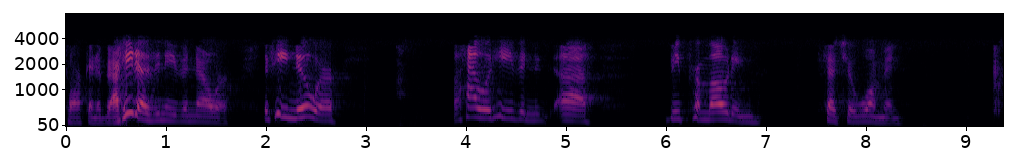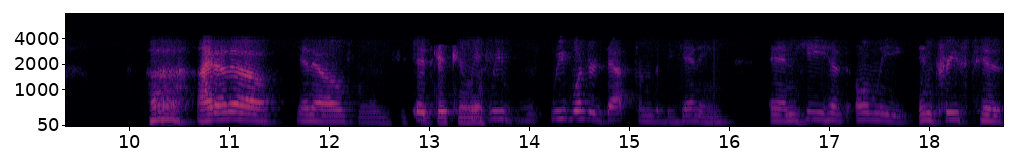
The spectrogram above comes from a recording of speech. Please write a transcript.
talking about? He doesn't even know her. If he knew her, how would he even uh, be promoting such a woman? I don't know. You know, It's it, it, we, we've we've wondered that from the beginning, and he has only increased his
